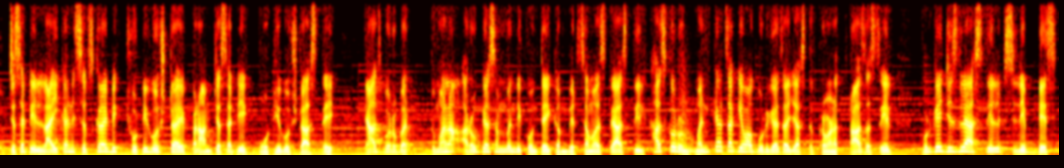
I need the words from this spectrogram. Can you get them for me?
तुमच्यासाठी लाईक आणि सबस्क्राईब एक छोटी गोष्ट आहे पण आमच्यासाठी एक मोठी गोष्ट असते. त्याचबरोबर तुम्हाला आरोग्यासंबंधी कोणत्याही गंभीर समस्या असतील खास करून मणक्याचा किंवा गुडघ्याचा जास्त प्रमाणात त्रास असेल गुडघे झिजले असतील स्लिप डिस्क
